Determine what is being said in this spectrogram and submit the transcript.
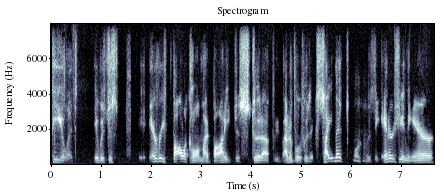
feel it. It was just every follicle on my body just stood up. I don't know if it was excitement or it Mhm. was the energy in the air,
